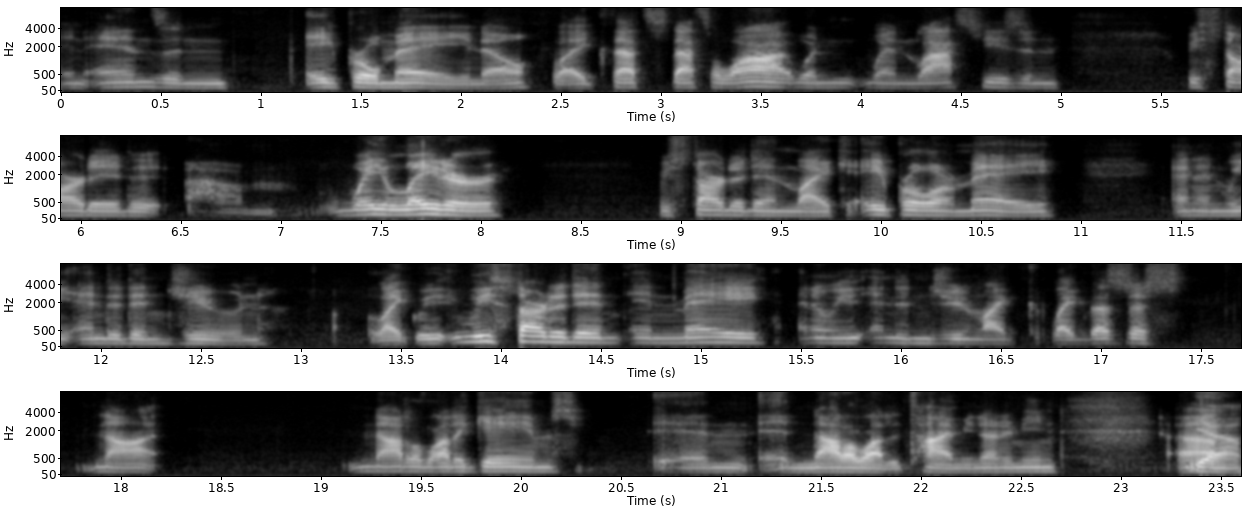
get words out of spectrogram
and ends in April, May, you know, like that's that's a lot. When when last season we started um, way later, we started in like April or May, and then we ended in June. Like we we started in in May and then we ended in June. Like like that's just not not a lot of games in and not a lot of time. You know what I mean? Um, yeah.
